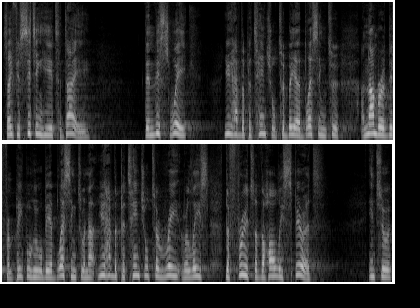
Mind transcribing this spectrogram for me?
So if you're sitting here today, then this week you have the potential to be a blessing to a number of different people who will be a blessing to another. You have the potential to re- release the fruits of the Holy Spirit into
